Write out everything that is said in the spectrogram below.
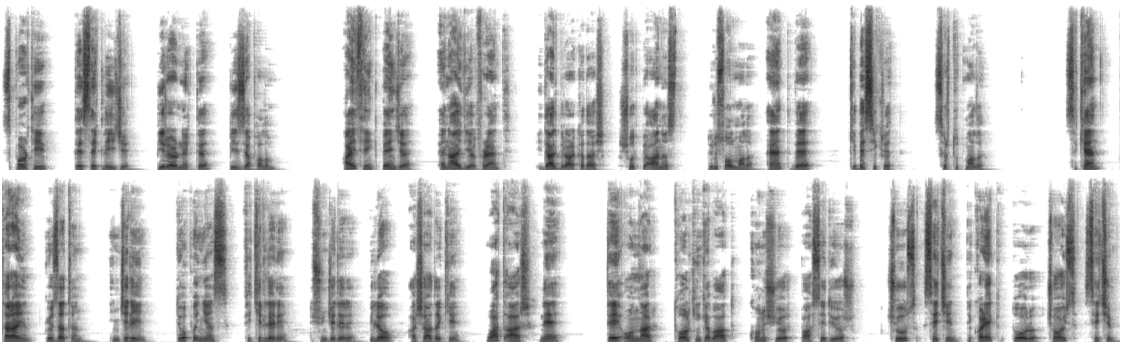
sportive, destekleyici. Bir örnekte biz yapalım. I think, bence, an ideal friend, ideal bir arkadaş, should be honest, dürüst olmalı, and ve keep a secret, sır tutmalı. Scan, tarayın, göz atın, inceleyin, the opinions, fikirleri, düşünceleri, below, aşağıdaki, What are ne? They onlar talking about konuşuyor, bahsediyor. Choose seçin. The correct doğru. Choice seçim.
